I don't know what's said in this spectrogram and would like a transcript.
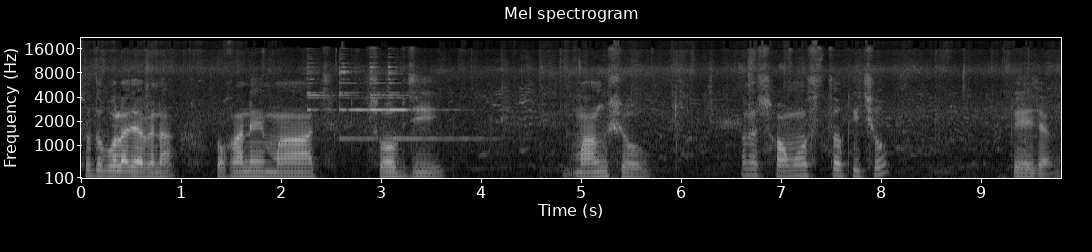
শুধু বলা যাবে না, ওখানে মাছ, সবজি মাংস মানে সমস্ত কিছু পেয়ে যাবে।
